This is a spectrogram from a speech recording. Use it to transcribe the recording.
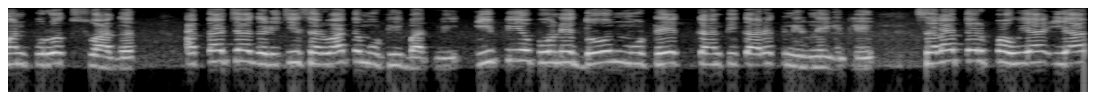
मनपूर्वक स्वागत. आताच्या घडीची सर्वात मोठी बातमी. ईपीएफओ ने दोन मोठे क्रांतिकारक निर्णय घेतले. चला तर पाहूया या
